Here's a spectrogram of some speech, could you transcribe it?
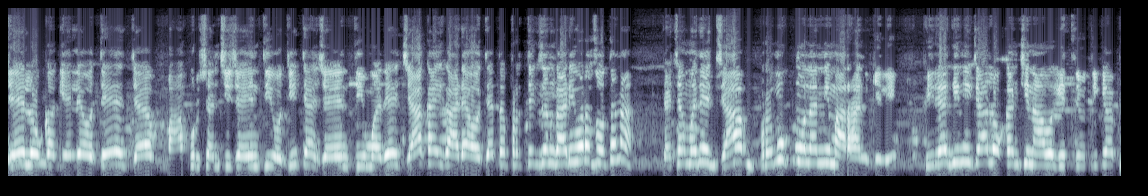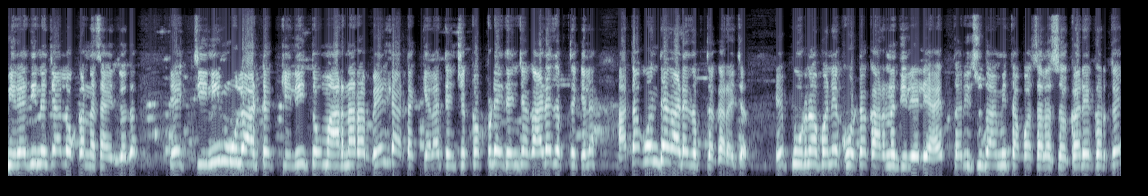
जे लोक गेले होते ज्या महापुरुषांची जयंती होती त्या जयंतीमध्ये ज्या काही गाड्या होत्या तर प्रत्येक जण गाडीवरच होतं ना. त्याच्यामध्ये ज्या प्रमुख मुलांनी मारहाण केली. फिर्यादीने ज्या लोकांची नावं घेतली होती किंवा फिर्यादीने ज्या लोकांना सांगितलं होतं ते चिनी मुलं अटक केली तो मारणारा बेल्ट अटक केला त्यांचे कपडे त्यांच्या गाड्या जप्त केल्या. आता कोणत्या गाड्या जप्त करायच्यात? हे पूर्णपणे खोटं कारण दिलेली आहेत. तरी सुद्धा आम्ही तपासाला सहकार्य करतोय.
